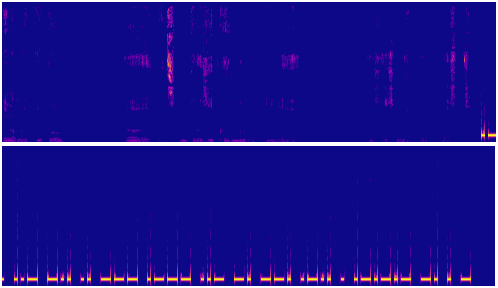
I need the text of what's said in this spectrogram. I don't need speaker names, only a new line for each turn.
Hello, my people. Uh, it's Mutawazi Krema, and uh, this is my podcast.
